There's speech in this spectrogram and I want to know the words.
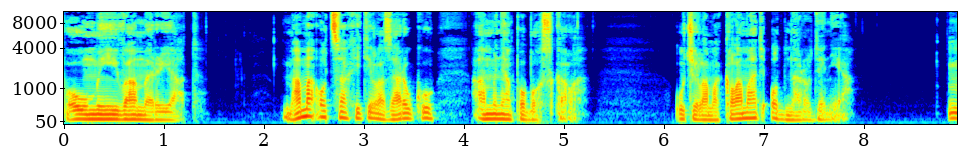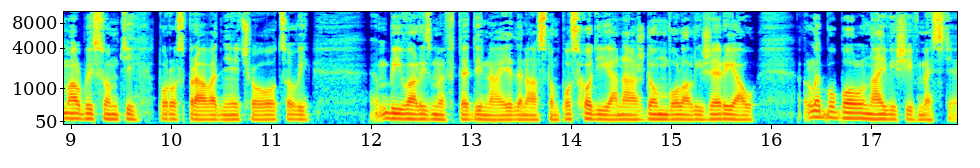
Poumývam riad. Mama otca chytila za ruku a mňa poboskala. Učila ma klamať od narodenia. Mal by som ti porozprávať niečo o ocovi. Bývali sme vtedy na 11. poschodí a náš dom volali Žeriav, lebo bol najvyšší v meste.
